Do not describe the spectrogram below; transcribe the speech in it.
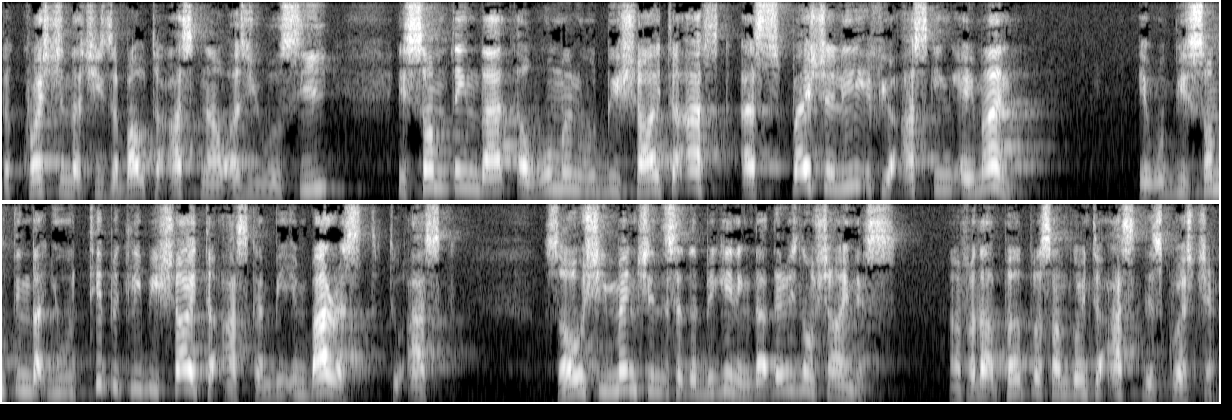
The question that she's about to ask now, as you will see, is something that a woman would be shy to ask, especially if you're asking a man. It would be something that you would typically be shy to ask and be embarrassed to ask. So she mentioned this at the beginning that there is no shyness. And for that purpose, I'm going to ask this question.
